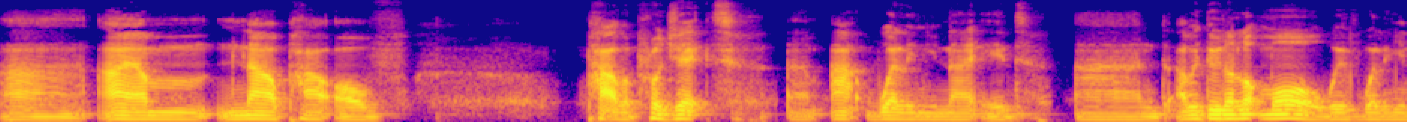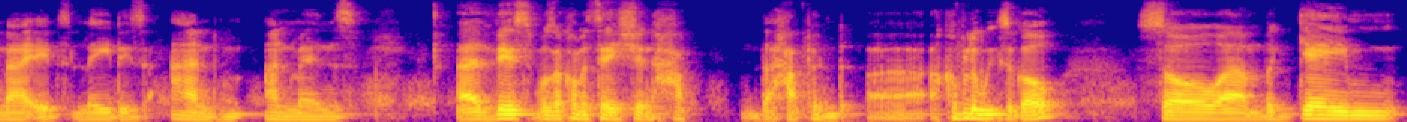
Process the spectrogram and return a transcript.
Uh, I am now part of part of a project um, at Welling United, and I'll be doing a lot more with Welling United ladies and and men's. Uh, this was a conversation hap- that happened uh, a couple of weeks ago. So um, the game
